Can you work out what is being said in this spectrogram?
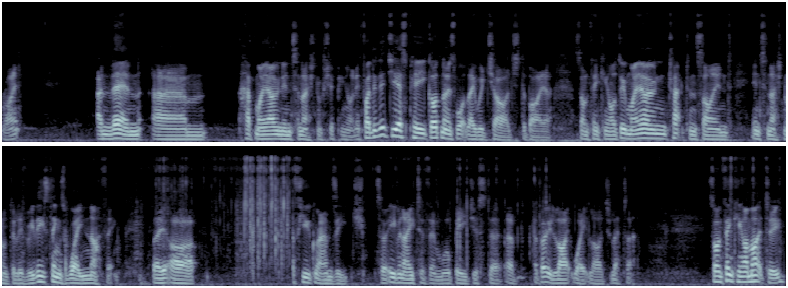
right? And then um, have my own international shipping on. If I did it GSP, God knows what they would charge the buyer. So I'm thinking I'll do my own tracked and signed international delivery. These things weigh nothing. They are a few grams each. So even eight of them will be just a, a, a very lightweight large letter. So I'm thinking I might do,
